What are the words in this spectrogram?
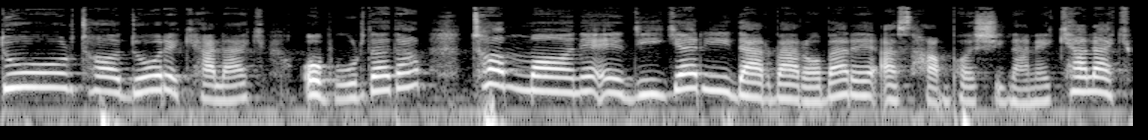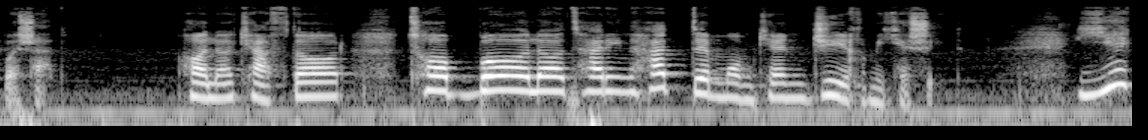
دور تا دور کلک عبور دادم تا مانع دیگری در برابر از هم پاشیدن کلک باشد. حالا کفدار تا بالاترین حد ممکن جیغ می‌کشید. یک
